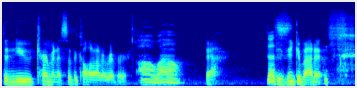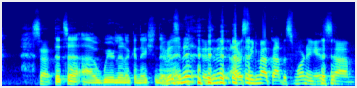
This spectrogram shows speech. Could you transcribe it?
the new terminus of the Colorado River. oh wow, Yeah. That's If you think about it. So that's a, a weird little connection there, right? isn't it? Isn't it? I was thinking about that this morning. It's um,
